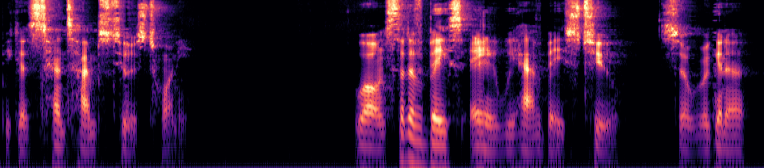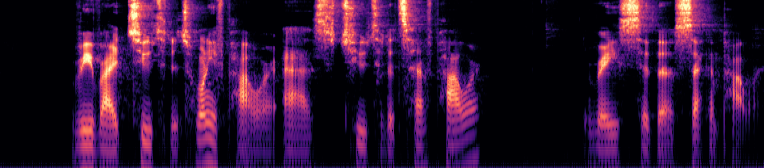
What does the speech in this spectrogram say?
because 10 times 2 is 20. Well, instead of base a, we have base 2. So we're going to rewrite 2 to the 20th power as 2 to the 10th power raised to the second power.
